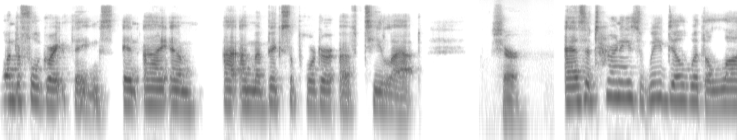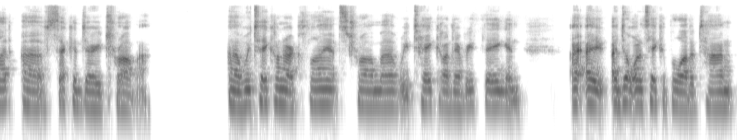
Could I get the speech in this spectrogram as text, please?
wonderful, great things, and I am I- I'm a big supporter of TLAP. Sure. As attorneys, we deal with a lot of secondary trauma. Uh, we take on our clients' trauma, we take on everything, and I, I, I don't want to take up a lot of time.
